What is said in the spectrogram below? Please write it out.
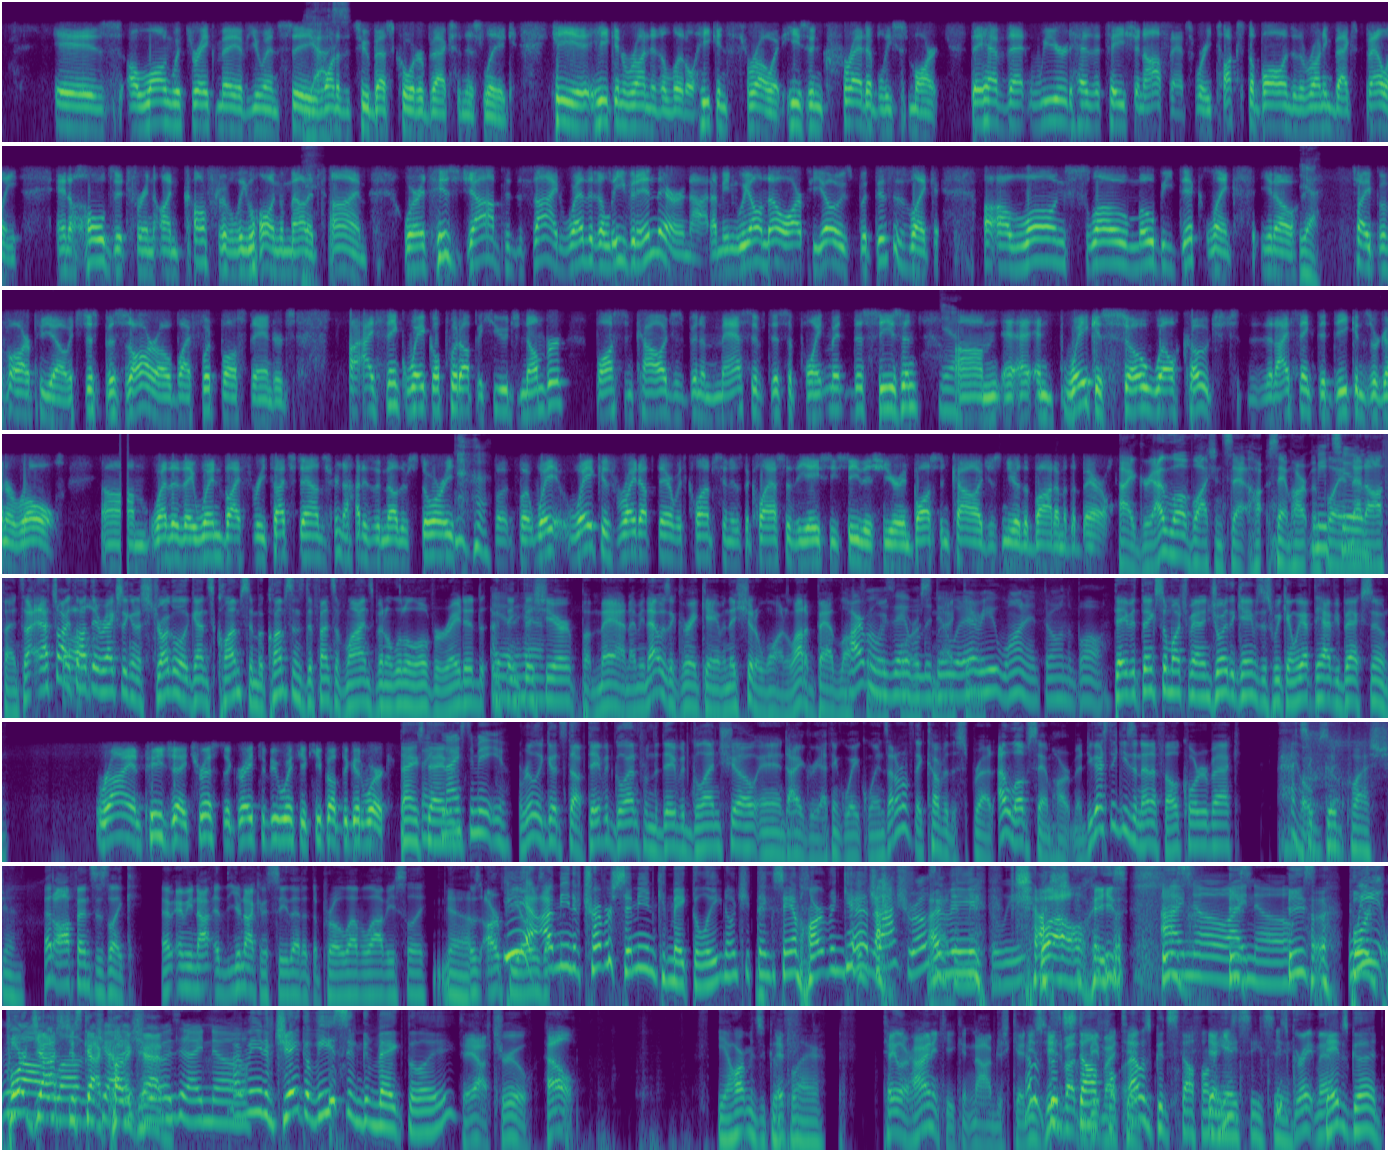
is, along with Drake Maye of UNC, yes. one of the two best quarterbacks in this league. He he can run it a little. He can throw it. He's incredibly smart. They have that weird hesitation offense where he tucks the ball into the running back's belly and holds it for an uncomfortably long amount of time, where it's his job to decide whether to leave it in there or not. I mean, we all know RPOs, but this is like a, a long, slow Moby Dick length, you know, yeah. Type of RPO. It's just bizarro by football standards. I think Wake will put up a huge number. Boston College has been a massive disappointment this season. Yeah. Um, and, and Wake is so well coached that I think the Deacons are going to roll Um, whether they win by three touchdowns or not is another story. but but Wake, Wake is right up there with Clemson as the class of the ACC this year, and Boston College is near the bottom of the barrel. I agree. I love watching Sam Hartman Me play that offense. That's why I thought they were actually going to struggle against Clemson, but Clemson's defensive line's been a little overrated, I think, this year. But man, I mean, that was a great game, and they should have won. A lot of bad luck. Hartman was able to do whatever game. he wanted throwing the ball. David, thanks so much, man. Enjoy the games this weekend. We have to have you back soon. Ryan, PJ, Trista, great to be with you. Keep up the good work. Thanks, Thanks. David. Nice to meet you. Really good stuff. David Glenn from the David Glenn Show, and I agree. I think Wake wins. I don't know if they cover the spread. I love Sam Hartman. Do you guys think he's an NFL quarterback? That's a good so. question. That offense is like. I I mean, not you're not going to see that at the pro level, obviously. Yeah. Those RPOs. Yeah, I mean, if Trevor Siemian can make the league, don't you think Sam Hartman can? If Josh Rosen I can make the league. Josh- well, he's, he's. I know, I know. He's poor. we, we poor all Josh love just got Josh cut again. Rosen, I know. I mean, if Jacob Eason can make the league, Yeah, true. Hell, yeah, Hartman's a good If- player. Taylor Heinicke can. Nah, I'm just kidding. That was he's, he's good about stuff. to beat my team. That was good stuff on Yeah, the he's- ACC. he's great, man. Dave's good.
